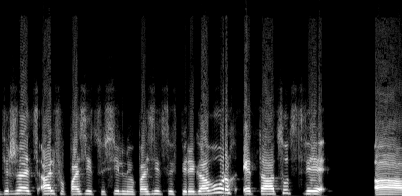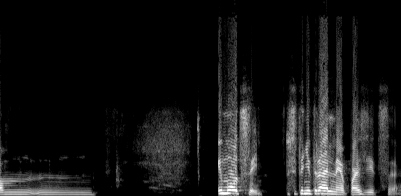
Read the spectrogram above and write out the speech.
держать альфа-позицию, сильную позицию в переговорах, это отсутствие эмоций. То есть это нейтральная позиция.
